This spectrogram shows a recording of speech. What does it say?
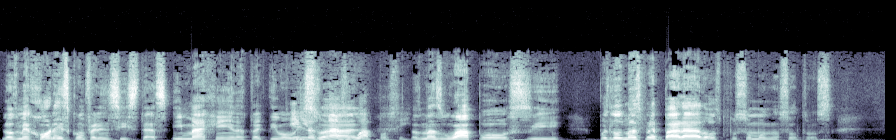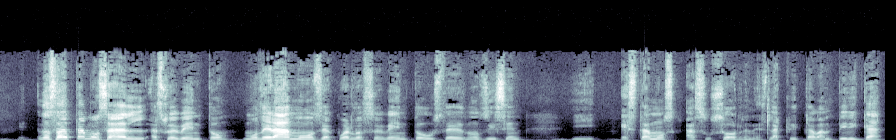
Los mejores conferencistas, imagen, atractivo Y visual. los más guapos, sí. los más guapos y pues los más preparados, pues somos nosotros. Nos adaptamos al, a su evento, moderamos de acuerdo a su evento, ustedes nos dicen y estamos a sus órdenes. La cripta vampírica.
